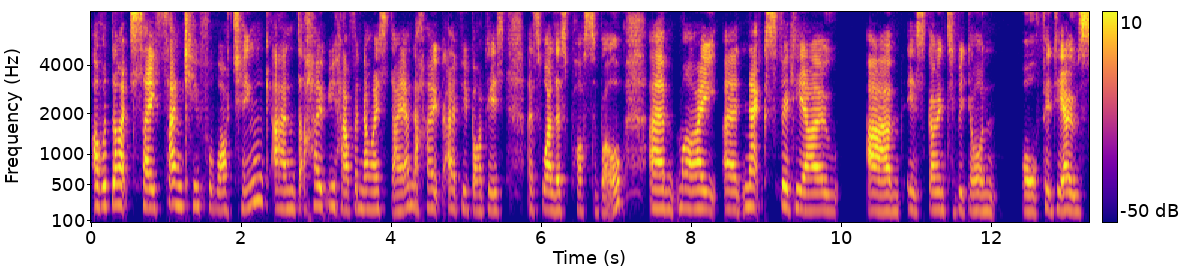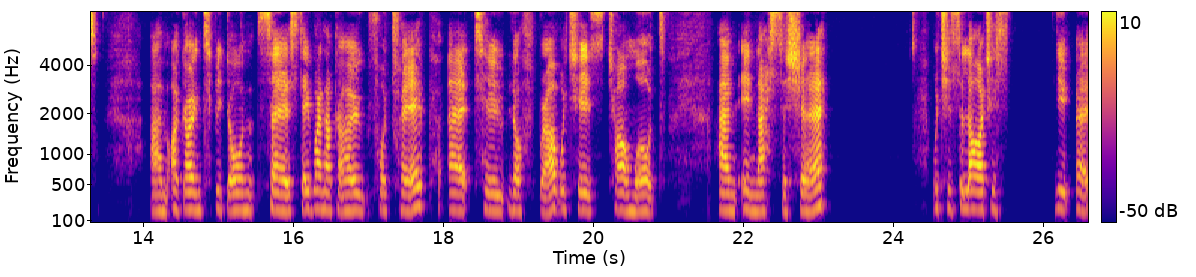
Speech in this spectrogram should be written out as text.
I would like to say thank you for watching and I hope you have a nice day and I hope everybody's as well as possible. Um, my uh, next video um, is going to be done, or videos um, are going to be done Thursday when I go for a trip uh, to Loughborough, which is Charnwood um, in Leicestershire, which is the largest uh,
